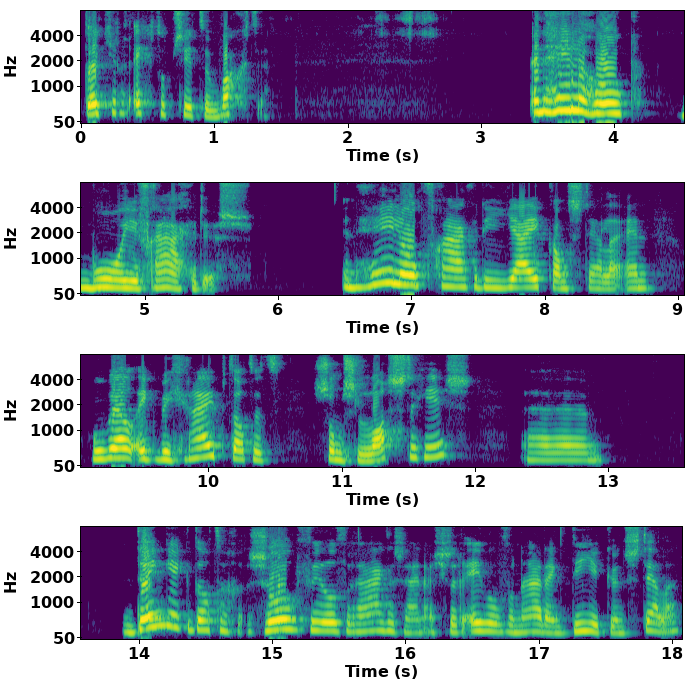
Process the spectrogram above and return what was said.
dat je er echt op zit te wachten. Een hele hoop mooie vragen dus. Een hele hoop vragen die jij kan stellen. En hoewel ik begrijp dat het soms lastig is, uh, denk ik dat er zoveel vragen zijn, als je er even over nadenkt, die je kunt stellen.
